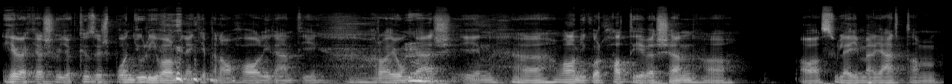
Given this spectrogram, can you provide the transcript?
Érdekes, hogy a közös pont Gyurival mindenképpen a hal iránti rajongás. Én valamikor hat évesen a, a szüleimmel jártam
